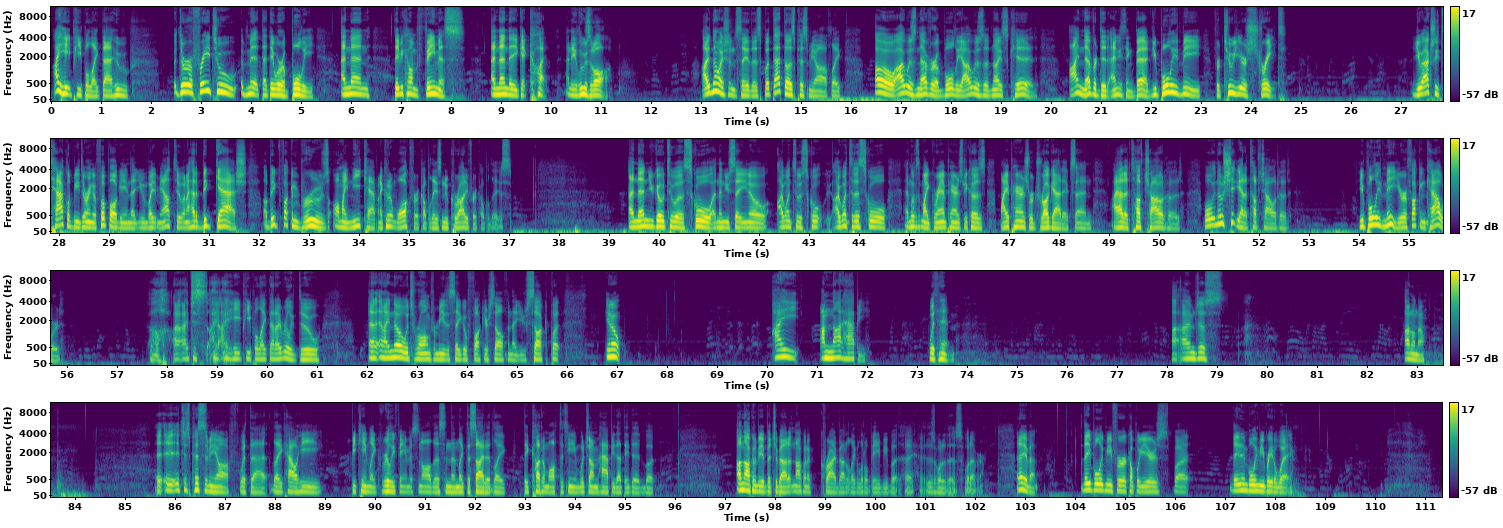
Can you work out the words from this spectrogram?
I hate people like that who they're afraid to admit that they were a bully and then they become famous and then they get cut and they lose it all. I know I shouldn't say this, but that does piss me off. Like, oh, I was never a bully. I was a nice kid. I never did anything bad. You bullied me for two years straight. You actually tackled me during a football game that you invited me out to, and I had a big gash, a big fucking bruise on my kneecap, and I couldn't walk for a couple days and do karate for a couple days and then you go to a school and then you say, you know, I went to a school, I went to this school and lived with my grandparents because my parents were drug addicts and I had a tough childhood. Well, no shit, you had a tough childhood. You bullied me. You're a fucking coward. Ugh, I, I just, I, I hate people like that. I really do. And, and I know it's wrong for me to say go fuck yourself and that you suck, but, you know, I I'm not happy with him. I, I'm just I don't know. It, it just pisses me off with that, like how he became like really famous and all this, and then like decided like they cut him off the team, which I'm happy that they did, but I'm not to be a bitch about it. I'm not to cry about it like a little baby, but hey, this is what it is. Whatever. In any event, they bullied me for a couple years, but they didn't bully me right away.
